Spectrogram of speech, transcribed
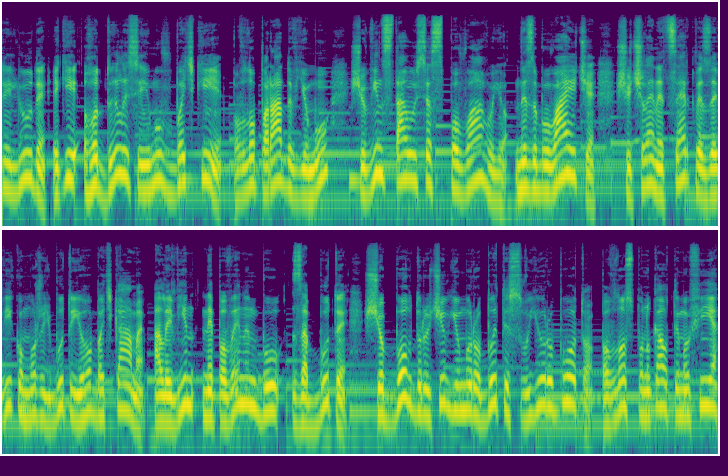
люди, які годилися йому в батьки. Павло порадив йому, щоб він ставився з повагою, не забуваючи, що члени церкви за віком можуть бути його батьками, але він не повинен був забути, що Бог доручив йому робити свою роботу. Павло спонукав Тимофія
